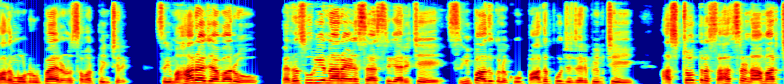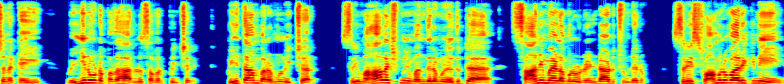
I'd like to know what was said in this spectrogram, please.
పదమూడు రూపాయలను సమర్పించిరి. శ్రీ మహారాజా వారు పెద సూర్యనారాయణ శాస్త్రి గారిచే శ్రీపాదుకులకు పాదపూజ జరిపించి అష్టోత్తర సహస్ర నామార్చనకై వెయ్యి నూట పదహారులు సమర్పించిరి. పీతాంబరమును ఇచ్చారు. శ్రీ మహాలక్ష్మి మందిరము ఎదుట సానిమేళములు రెండాడుచుండెను. శ్రీ స్వాములవారికిని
